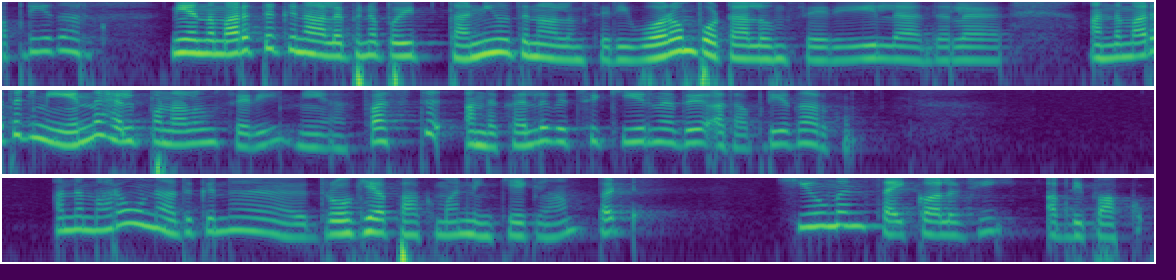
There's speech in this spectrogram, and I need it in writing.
அப்படியே தான் இருக்கும். நீ அந்த மரத்துக்கு நாளை பின்ன போய் தண்ணி ஊற்றினாலும் சரி உரம் போட்டாலும் சரி இல்லை அதில் அந்த மரத்துக்கு நீ என்ன ஹெல்ப் பண்ணாலும் சரி நீ ஃபஸ்ட்டு அந்த கல் வச்சு கீறினது அது அப்படியே தான் இருக்கும். அந்த மரம் ஒன்று அதுக்குன்னு துரோகியாக பார்க்குமான்னு நீங்கள் கேட்கலாம். பட் ஹியூமன் சைக்காலஜி அப்படி பார்க்கும்.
